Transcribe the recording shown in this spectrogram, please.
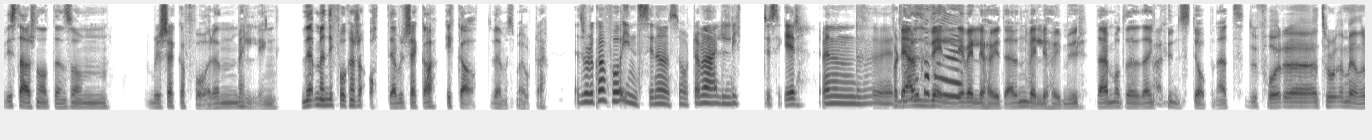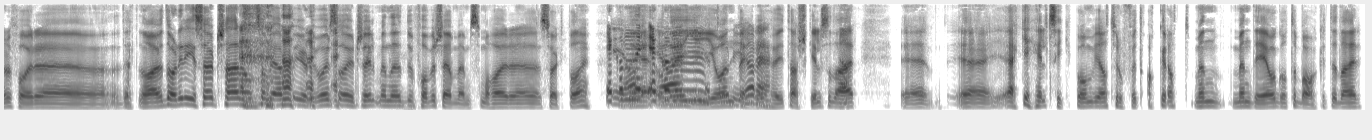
hvis det er sånn at den som blir sjekka, får en melding Men de får kanskje at de har blitt sjekka, ikke at hvem som har gjort det. Jeg tror du kan få innsyn i hvem som har gjort det, men jeg er litt usikker. Men For det er en veldig veldig høy, det er en veldig høy mur. Det er, en måte, det er en kunstig åpenhet. Du får, eh, jeg, tror, jeg mener du får eh, dette, Nå er jo dårlig research her, altså vi er på julebord, så unnskyld, men eh, du får beskjed om hvem som har eh, søkt på deg. Jeg kan, Og det, jeg og kan, det gir jo en veldig høy terskel, så det er eh, Jeg er ikke helt sikker på om vi har truffet akkurat, men, men det å gå tilbake til der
